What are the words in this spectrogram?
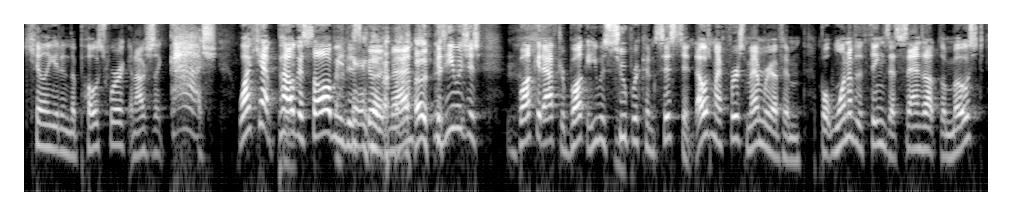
killing it in the post work, and I was just like, "Gosh, why can't Pau Gasol be this good, man?" Because he was just bucket after bucket. He was super consistent. That was my first memory of him. But one of the things that stands out the most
